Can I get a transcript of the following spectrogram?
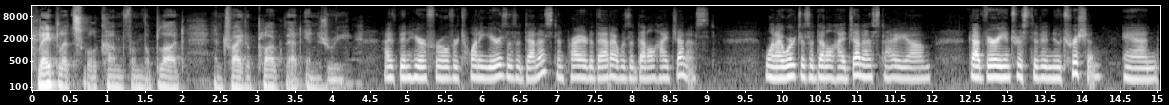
Platelets will come from the blood and try to plug that injury. I've been here for over 20 years as a dentist, and prior to that, I was a dental hygienist. When I worked as a dental hygienist, I um, got very interested in nutrition and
